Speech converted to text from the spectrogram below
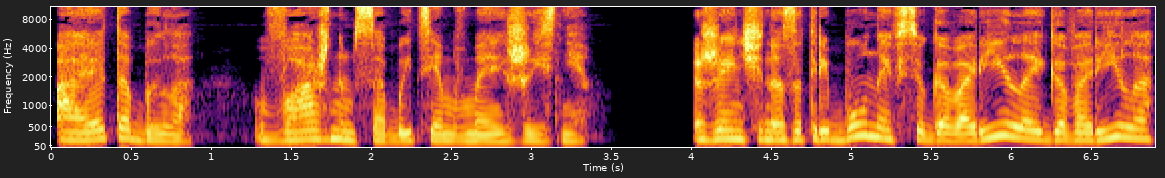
А это было важным событием в моей жизни. Женщина за трибуной все говорила и говорила,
